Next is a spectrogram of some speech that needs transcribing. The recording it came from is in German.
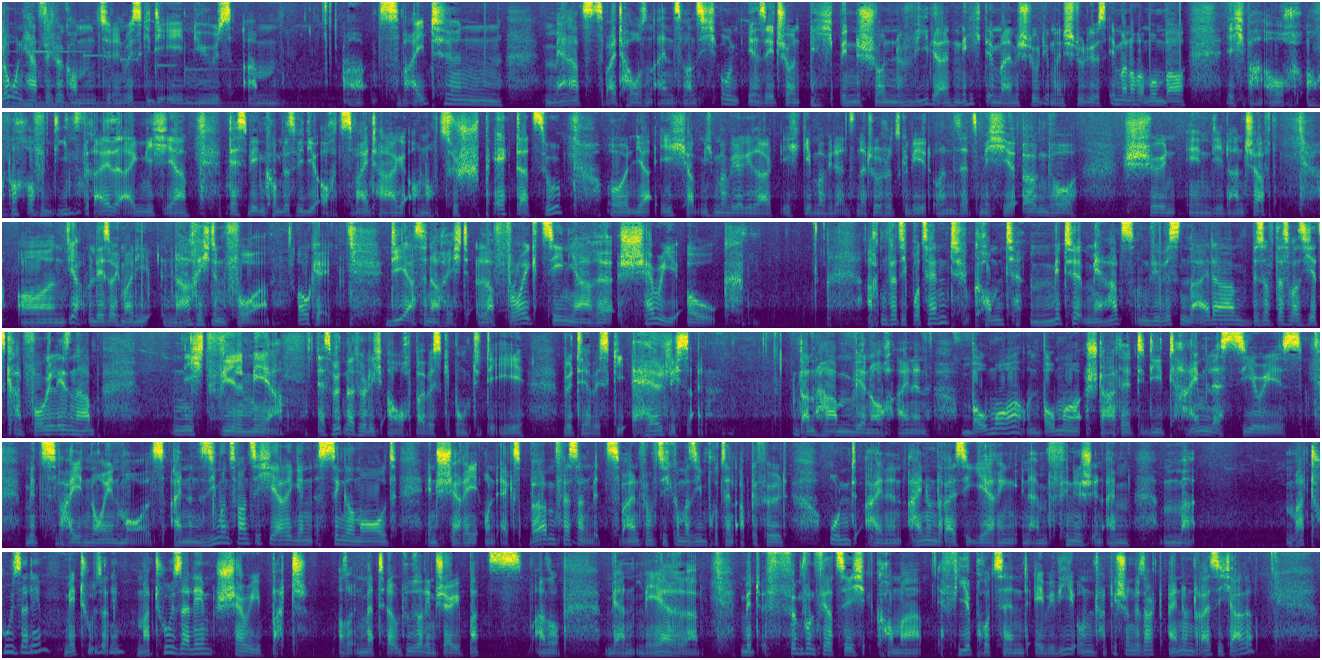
Hallo und herzlich willkommen zu den Whisky.de News am 2. März 2021 und ihr seht schon, ich bin schon wieder nicht in meinem Studio. Mein Studio ist immer noch im Umbau. Ich war auch, auch noch auf Dienstreise eigentlich, ja. Deswegen kommt das Video auch zwei Tage auch noch zu spät dazu. Und ja, ich habe mich mal wieder gesagt, ich gehe mal wieder ins Naturschutzgebiet und setze mich hier irgendwo schön in die Landschaft. Und ja, lese euch mal die Nachrichten vor. Okay, die erste Nachricht. Lafroig 10 Jahre Sherry Oak. 48 Prozent kommt Mitte März und wir wissen leider, bis auf das, was ich jetzt gerade vorgelesen habe, nicht viel mehr. Es wird natürlich auch bei whisky.de wird der Whisky erhältlich sein. Dann haben wir noch einen Bowmore und Bowmore startet die Timeless Series mit zwei neuen Malls. Einen 27-jährigen Single Malt in Sherry und Ex-Bourbon Fässern mit 52,7% abgefüllt und einen 31-jährigen in einem Finish in einem Ma Matusalem, Methusalem, Matusalem Sherry Butt. Also in Methusalem Sherry Butts, also werden mehrere. Mit 45,4% ABV und hatte ich schon gesagt 31 Jahre.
